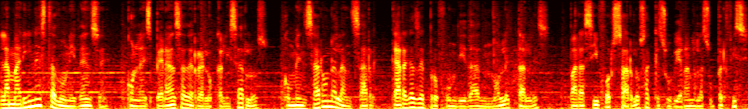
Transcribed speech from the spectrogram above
La Marina estadounidense, con la esperanza de relocalizarlos, comenzaron a lanzar cargas de profundidad no letales para así forzarlos a que subieran a la superficie.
